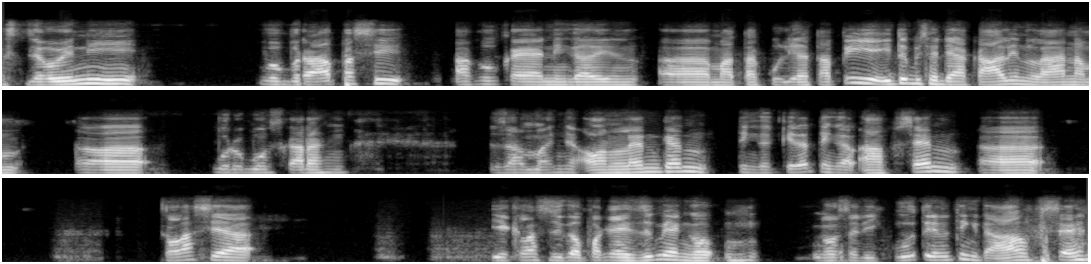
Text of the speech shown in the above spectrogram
sejauh ini beberapa sih aku kayak ninggalin eh, mata kuliah, tapi itu bisa diakalin lah. Nam, eh, berhubung sekarang zamannya online kan, tinggal kita tinggal absen eh, kelas ya, ya kelas juga pakai zoom ya nggak nggak usah diikutin, yang penting kita absen.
